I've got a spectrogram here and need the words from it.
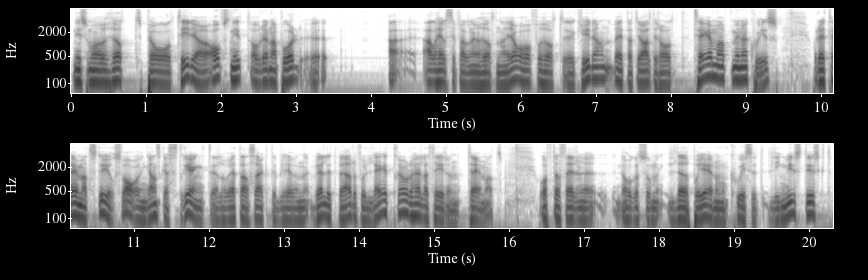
Ni som har hört på tidigare avsnitt av denna podd allra helst ifall ni har hört när jag har förhört eh, kryddan, vet att jag alltid har ett tema på mina quiz. Och det temat styr svaren ganska strängt, eller rättare sagt det blir en väldigt värdefull ledtråd hela tiden, temat. Oftast är det något som löper igenom quizet lingvistiskt.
